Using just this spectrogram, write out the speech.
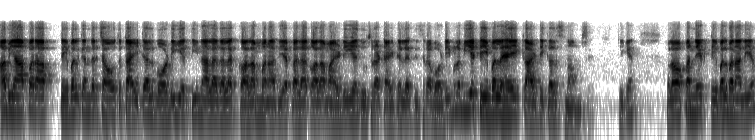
अब यहाँ पर आप टेबल के अंदर चाहो तो टाइटल बॉडी ये तीन अलग अलग कॉलम बना दिया। पहला कॉलम आईडी है, दूसरा टाइटल है, तीसरा बॉडी मतलब ये टेबल है एक आर्टिकल्स नाम से, ठीक है? मतलब अपन ने एक टेबल बना लिया।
